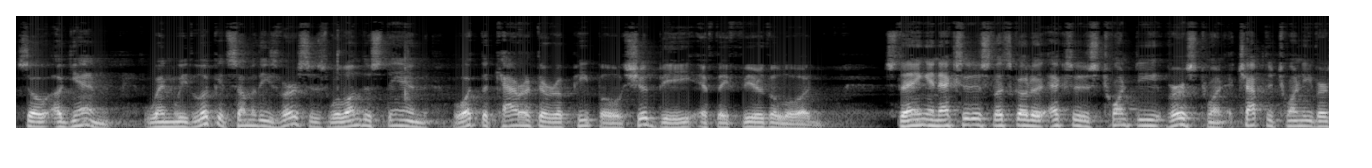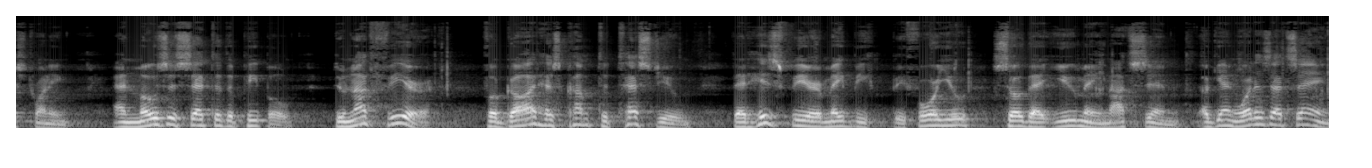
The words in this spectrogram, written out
So again, when we look at some of these verses, we'll understand what the character of people should be if they fear the Lord. Staying in Exodus, let's go to Exodus 20, verse 20, chapter 20, verse 20. And Moses said to the people, Do not fear, for God has come to test you, that his fear may be before you, so that you may not sin. Again, what is that saying?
